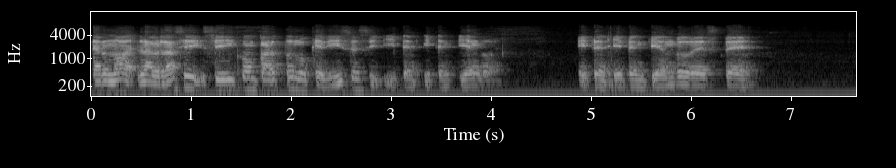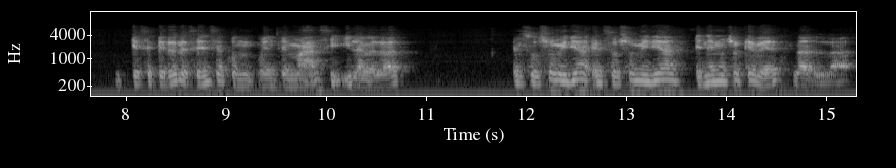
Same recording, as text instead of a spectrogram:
pero no, la verdad sí, sí comparto lo que dices y, y, te, y te entiendo. eh. Y te, y te entiendo de este, que se pierde la esencia con, entre más y, y la verdad, el social media, el social media tiene mucho que ver la, la,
